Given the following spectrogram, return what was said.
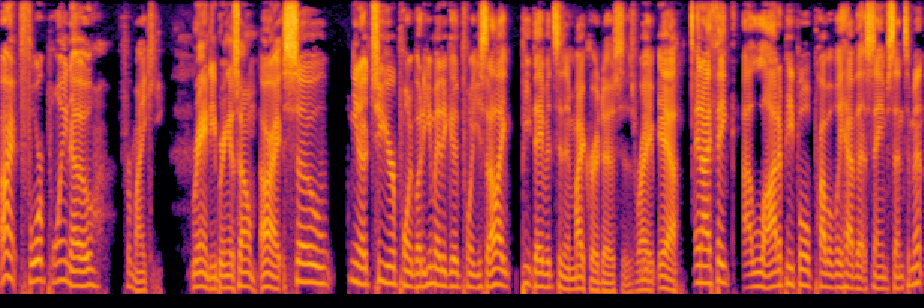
All right, 4.0 for Mikey. Randy, bring us home. All right, so you know, to your point, buddy, you made a good point. You said I like Pete Davidson in micro doses, right? Yeah. And I think a lot of people probably have that same sentiment.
